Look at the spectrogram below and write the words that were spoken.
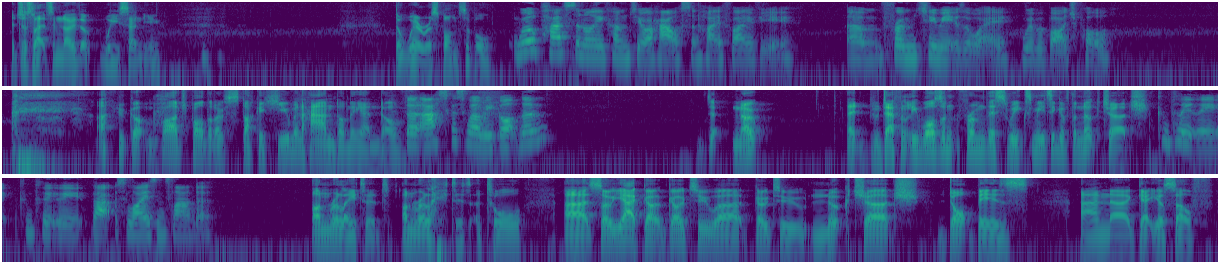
it just lets him know that we sent you, that we're responsible. We'll personally come to your house and high five you um, from two meters away with a barge pole. I've got a barge pole that I've stuck a human hand on the end of. Don't ask us where we got them. D- nope. It definitely wasn't from this week's meeting of the Nook Church. Completely, completely. That's lies and slander. Unrelated. Unrelated at all. Uh, so yeah, go go to uh, go to nookchurch.biz and uh, get yourself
